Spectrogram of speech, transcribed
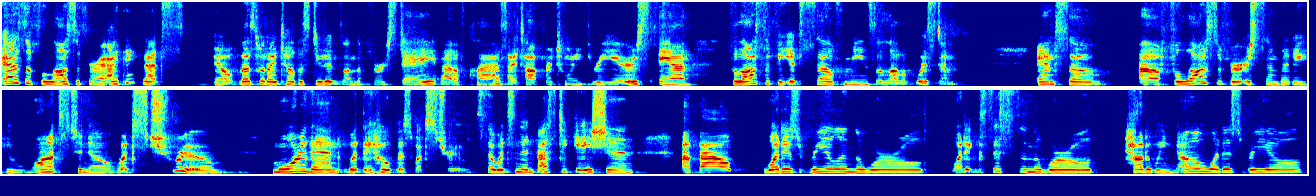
As a philosopher, I think that's you know that's what i tell the students on the first day of class. I taught for 23 years and philosophy itself means the love of wisdom. And so a philosopher is somebody who wants to know what's true more than what they hope is what's true. So it's an investigation about what is real in the world what exists in the world how do we know what is real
